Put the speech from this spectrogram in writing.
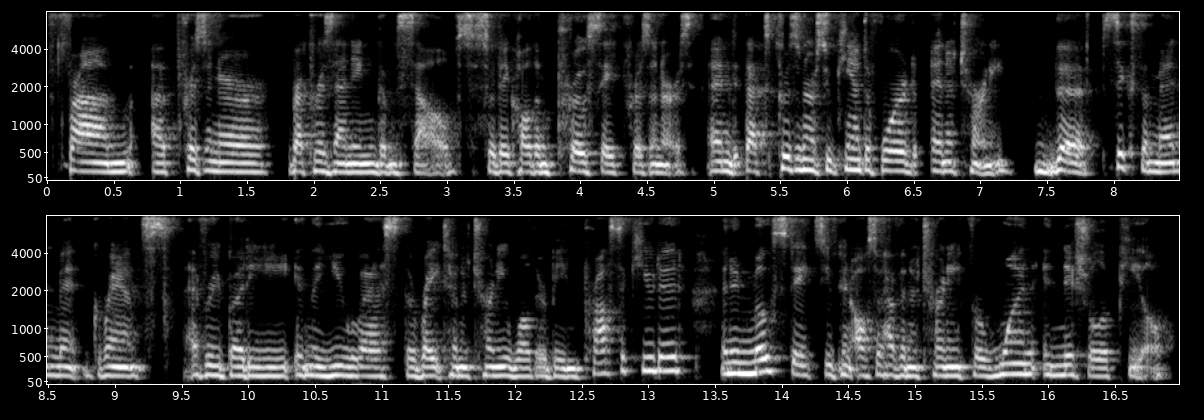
from a prisoner representing themselves. So they call them pro se prisoners. And that's prisoners who can't afford an attorney. The Sixth Amendment grants everybody in the US the right to an attorney while they're being prosecuted. And in most states, you can also have an attorney for one initial appeal.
